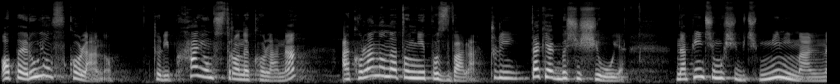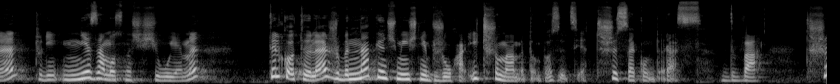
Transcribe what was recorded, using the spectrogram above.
operują w kolano, czyli pchają w stronę kolana, a kolano na to nie pozwala, czyli tak jakby się siłuje. Napięcie musi być minimalne, czyli nie za mocno się siłujemy, tylko tyle, żeby napiąć mięśnie brzucha i trzymamy tą pozycję. Trzy sekundy. Raz, dwa, trzy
